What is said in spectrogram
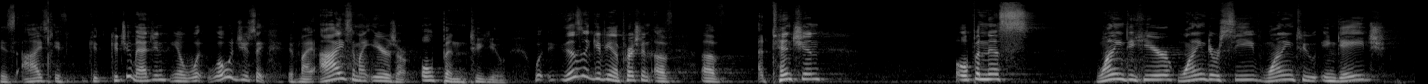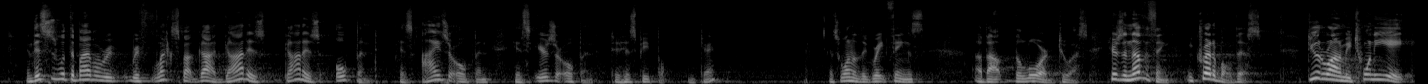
his eyes. If, could, could you imagine? You know, what, what, would you say? If my eyes and my ears are open to you, what, doesn't it give you an impression of, of attention, openness, wanting to hear, wanting to receive, wanting to engage? And this is what the Bible re- reflects about God. God is, God is opened. His eyes are open, his ears are open to his people. Okay? It's one of the great things about the Lord to us. Here's another thing incredible this Deuteronomy 28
